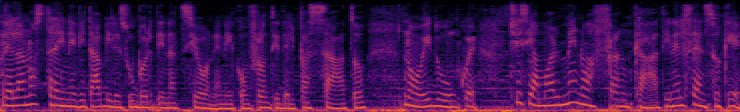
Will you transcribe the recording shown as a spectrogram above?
nella nostra inevitabile subordinazione nei confronti del passato, noi dunque ci siamo almeno affrancati, nel senso che,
